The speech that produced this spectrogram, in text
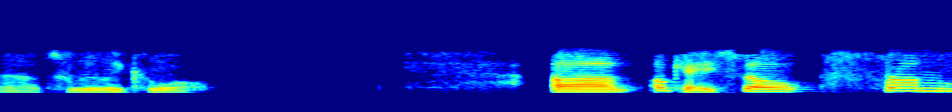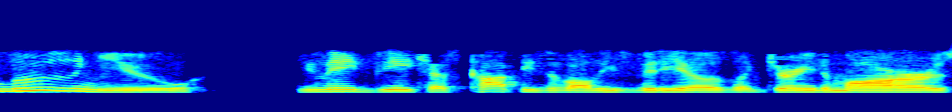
It's really cool. Um, okay, so from losing you, you made VHS copies of all these videos like Journey to Mars,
